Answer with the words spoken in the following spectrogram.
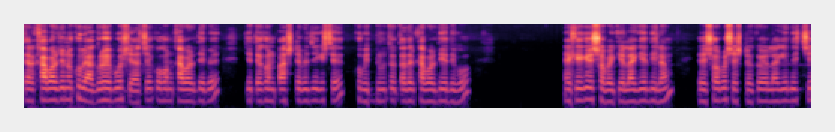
তার খাবার জন্য খুবই আগ্রহে বসে আছে কখন খাবার দেবে। যেহেতু এখন পাঁচটা বেজে গেছে খুবই দ্রুত তাদের খাবার দিয়ে দিব। একে, একে সবাইকে লাগিয়ে দিলাম। এই সর্বশেষটা করে লাগিয়ে দিচ্ছি।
